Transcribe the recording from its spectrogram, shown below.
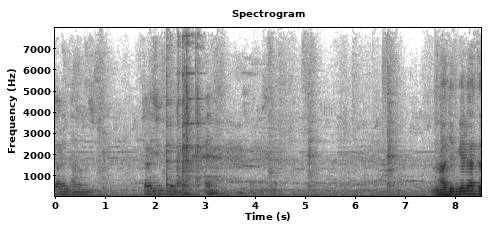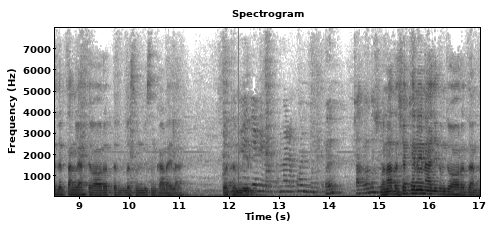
चाळीस झालं. चाळीस किलो झालं है ना? आजीच गेले असते जर चांगले असते वावरात तर लसूण बिसून काढायला मी कोथंबीर गेले बाबा, मला कोण नाही होय? चांगलं नसून. पण आता शक्य नाही ना आजी तुमचं वावरात जाणं.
